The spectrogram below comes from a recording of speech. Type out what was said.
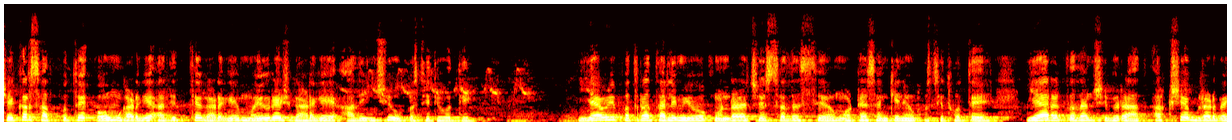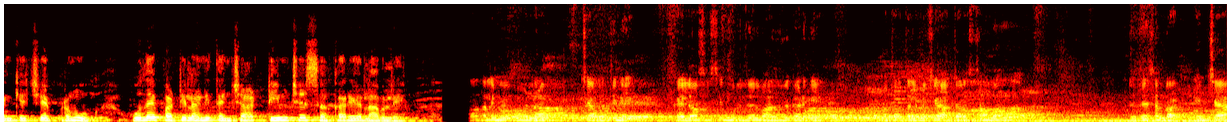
शेखर सातपुते ओम घाडगे आदित्य घाडगे मयुरेश घाडगे आदींची उपस्थिती होती. यावेळी पत्रा तालीम युवक मंडळाचे सदस्य मोठ्या संख्येने उपस्थित होते. या रक्तदान शिबिरात अक्षय ब्लड बँकेचे प्रमुख उदय पाटील आणि त्यांच्या टीमचे सहकार्य लाभले. तालीम मंडळाच्या वतीने कैलासवासी मुरलीधर भाजपे गाडगे पत्र तालिमीचे आधारस्तंभ हृदय सम्राट यांच्या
